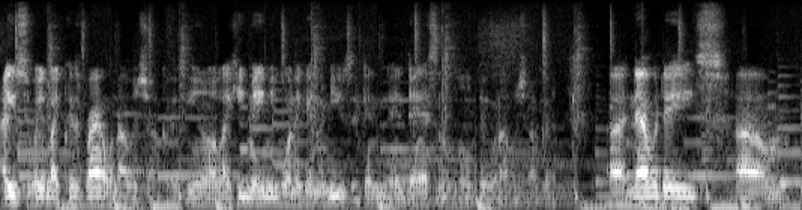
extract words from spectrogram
I used to really like Chris Brown when I was younger. You know, like he made me want to get into music and, and dancing a little bit when I was younger. Uh, nowadays, um,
